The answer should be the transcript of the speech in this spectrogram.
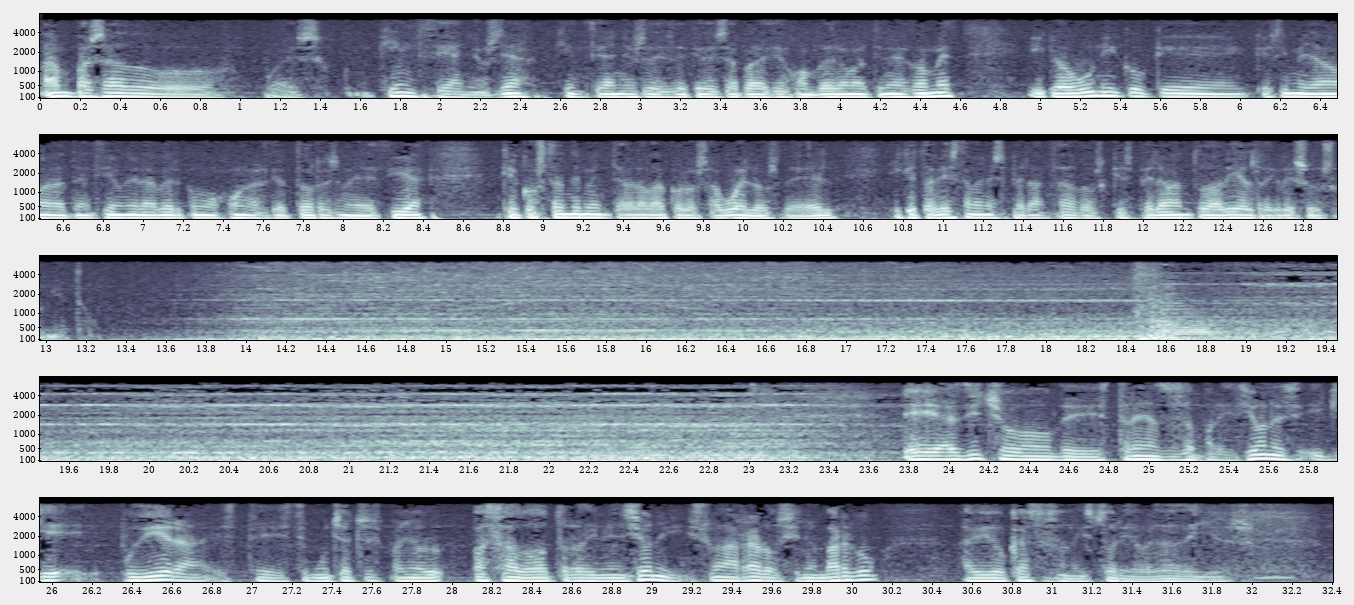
Han pasado pues 15 años ya, 15 años desde que desapareció Juan Pedro Martínez Gómez y lo único que, que sí me llamaba la atención era ver cómo Juan García Torres me decía que constantemente hablaba con los abuelos de él y que todavía estaban esperanzados, que esperaban todavía el regreso de su nieto. Eh, has dicho de extrañas desapariciones y que pudiera este, este muchacho español pasado a otra dimensión y suena raro, sin embargo, ha habido casos en la historia, ¿verdad? De ellos.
